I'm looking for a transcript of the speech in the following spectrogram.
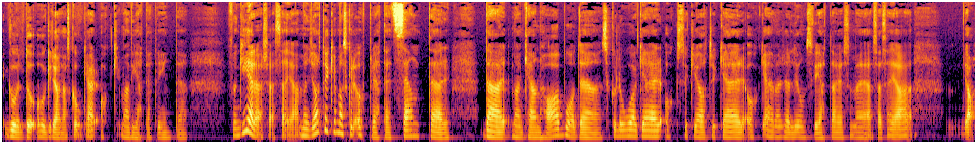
guld och, och gröna skogar och man vet att det inte fungerar så att säga. Men jag tycker man skulle upprätta ett center där man kan ha både psykologer och psykiatriker och även religionsvetare som är så att säga ja,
